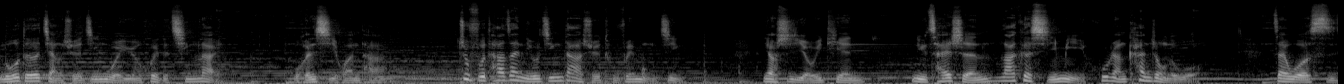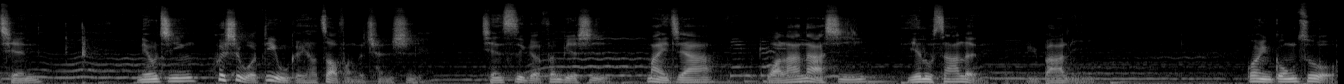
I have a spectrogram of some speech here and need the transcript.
罗德奖学金委员会的青睐。我很喜欢他，祝福他在牛津大学突飞猛进。要是有一天，女财神拉克西米忽然看中了我，在我死前，牛津会是我第五个要造访的城市，前四个分别是麦加、瓦拉纳西、耶路撒冷与巴黎。关于工作，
